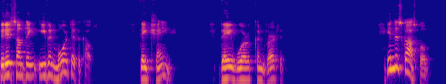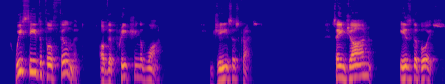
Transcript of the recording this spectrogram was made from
They did something even more difficult. They changed. They were converted. In this gospel, we see the fulfillment of the preaching of one, Jesus Christ. St. John is the voice,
